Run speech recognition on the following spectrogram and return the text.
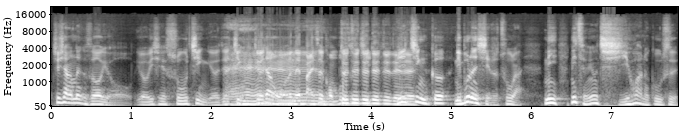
就像那个时候有有一些书禁，有一些禁，就像我们的白色恐怖，对对对对对对，你禁歌，你不能写得出来，你你只能用奇幻的故事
